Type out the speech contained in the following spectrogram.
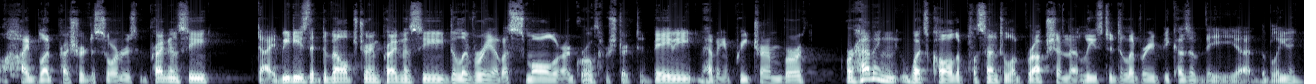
high blood pressure disorders in pregnancy, diabetes that develops during pregnancy, delivery of a small or a growth restricted baby, having a preterm birth, or having what's called a placental abruption that leads to delivery because of the, uh, the bleeding.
